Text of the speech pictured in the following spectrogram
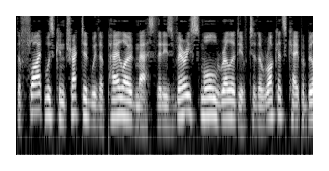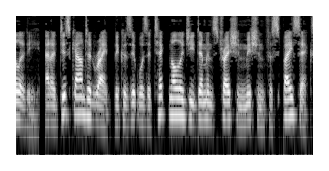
The flight was contracted with a payload mass that is very small relative to the rocket's capability, at a discounted rate because it was a technology demonstration mission for SpaceX,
